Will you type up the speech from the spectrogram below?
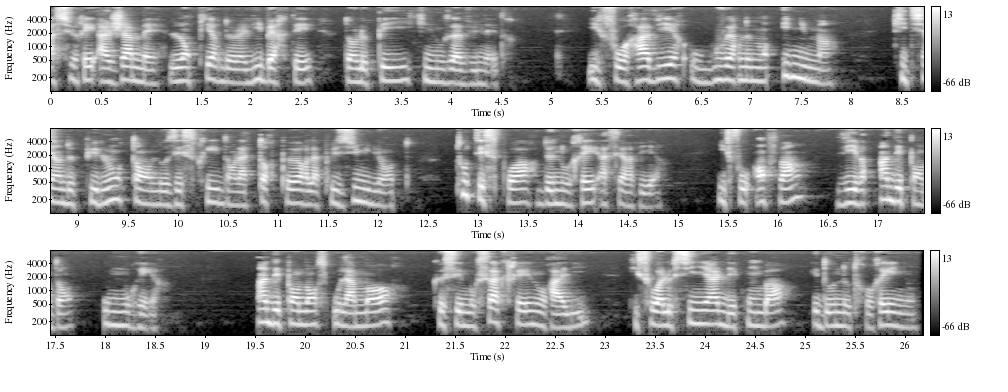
assurer à jamais l'empire de la liberté dans le pays qui nous a vu naître. Il faut ravir au gouvernement inhumain qui tient depuis longtemps nos esprits dans la torpeur la plus humiliante, tout espoir de nous réasservir. Il faut enfin vivre indépendant ou mourir. Indépendance ou la mort, que ces mots sacrés nous rallient, qui soient le signal des combats et de notre réunion.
